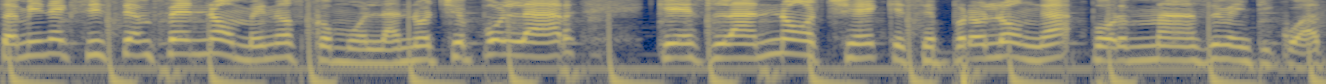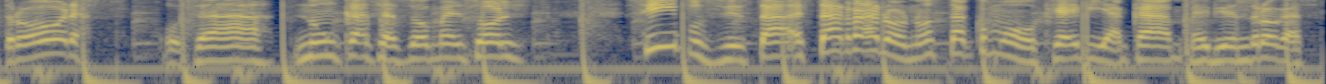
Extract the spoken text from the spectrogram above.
también existen fenómenos como la noche polar, que es la noche que se prolonga por más de 24 horas. O sea, nunca se asoma el sol. Sí, pues está, está raro, ¿no? Está como heavy acá, medio en drogas.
